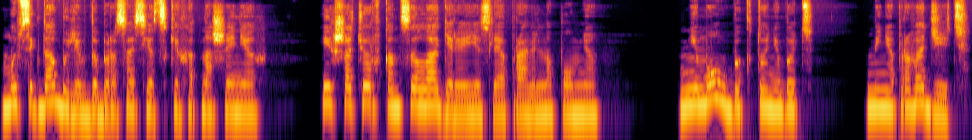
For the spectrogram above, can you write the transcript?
«Мы всегда были в добрососедских отношениях. Их шатер в конце лагеря, если я правильно помню. Не мог бы кто-нибудь меня проводить?»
